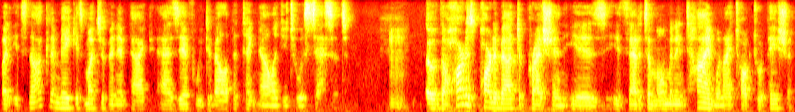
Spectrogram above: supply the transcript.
but it's not going to make as much of an impact as if we develop a technology to assess it. Mm. So the hardest part about depression is is that it's a moment in time when I talk to a patient.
